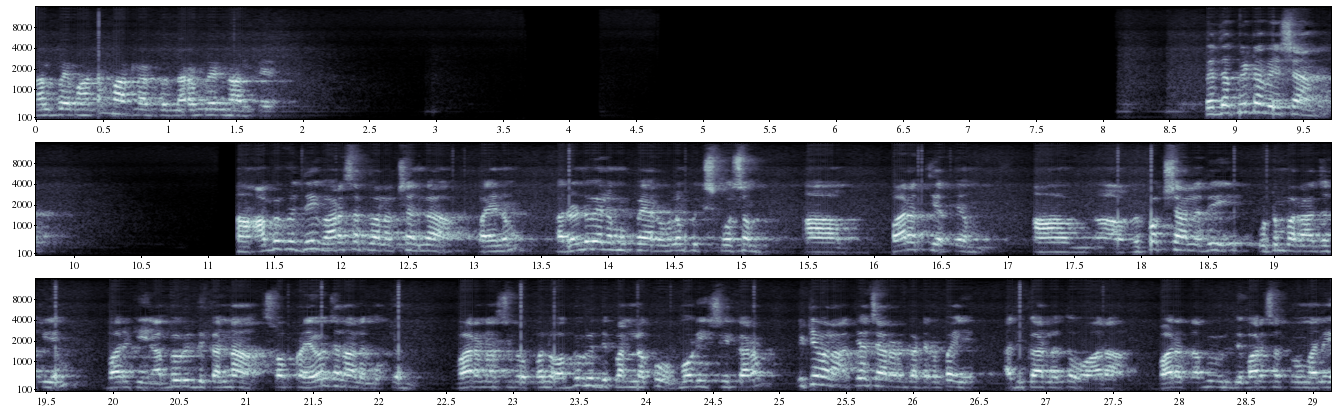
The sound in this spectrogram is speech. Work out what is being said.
నలభై మాట మాట్లాడుతుంది నరం రెండు నాలుగే పెద్దపీట వేశాము అభివృద్ధి వారసత్వ లక్ష్యంగా పయనం. రెండు వేల ముప్పై ఆరు ఒలింపిక్స్ కోసం ఆ, విపక్షాలది కుటుంబ రాజకీయం. వారికి అభివృద్ధి కన్నా స్వప్రయోజనాలే ముఖ్యం. వారణాసిలో పలు అభివృద్ధి పనులకు మోడీ శ్రీకారం ఇటీవల అత్యాచార ఘటనపై అధికారులతో ఆరా. భారత్ అభివృద్ధి వారసత్వం అని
